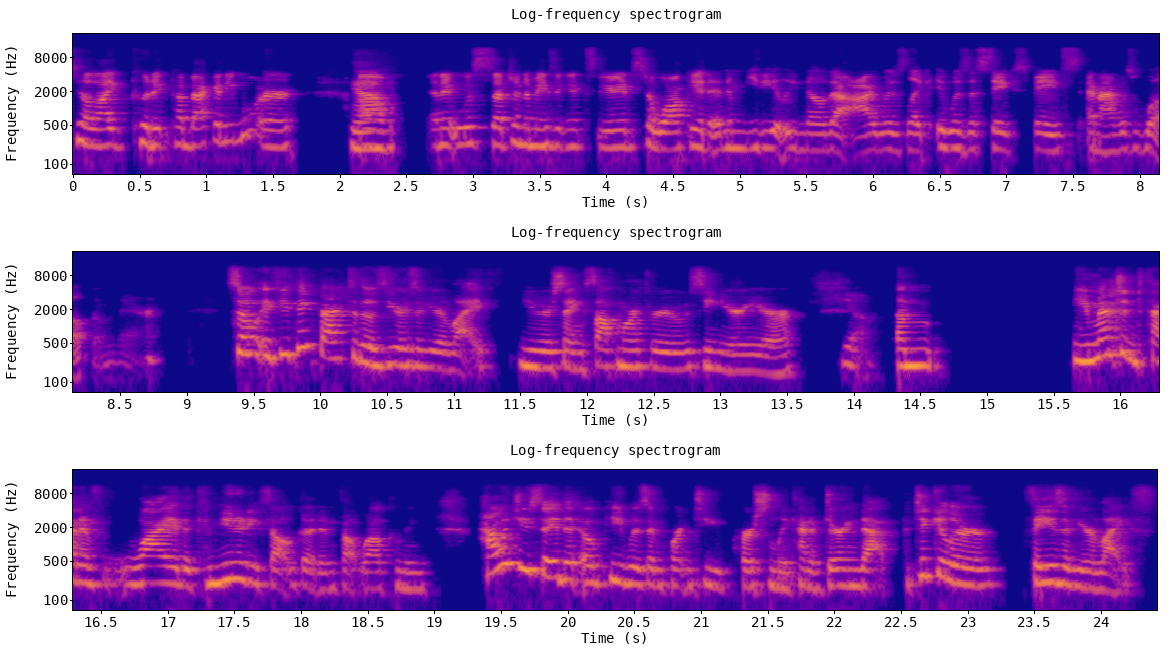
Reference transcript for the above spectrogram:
till I couldn't come back anymore. Yeah. Um, and it was such an amazing experience to walk in and immediately know that I was like, it was a safe space and I was welcome there. So if you think back to those years of your life, you were saying sophomore through senior year. Yeah. Um, you mentioned kind of why the community felt good and felt welcoming. How would you say that OP was important to you personally, kind of during that particular phase of your life,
